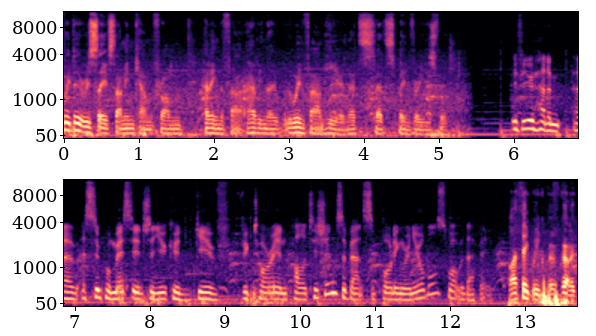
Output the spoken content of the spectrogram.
we do receive some income from having the farm, having the, the wind farm here, and that's that's been very useful. If you had a, a, a, simple message that you could give Victorian politicians about supporting renewables, what would that be? I think we, have got to,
